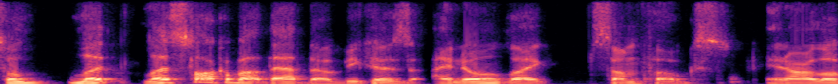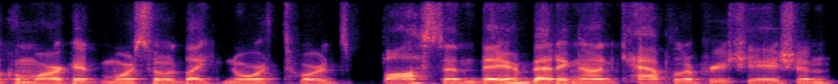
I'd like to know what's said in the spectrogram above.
So let let's talk about that though, because I know like some folks in our local market, more so like north towards Boston, they're betting on capital appreciation and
